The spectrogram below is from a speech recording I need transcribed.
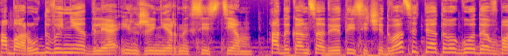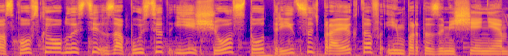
оборудование для инженерных систем. А до конца 2025 года в Московской области запустят еще 130 проектов импортозамещения.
